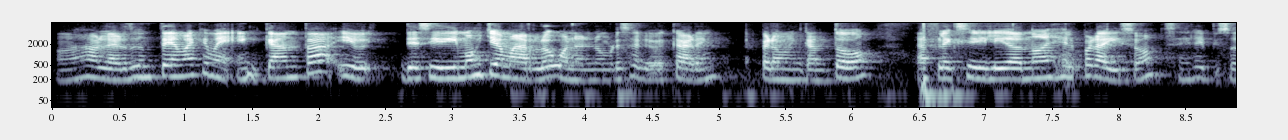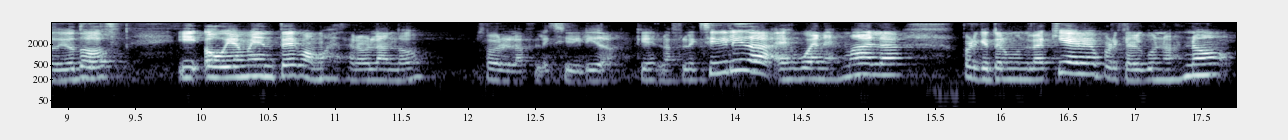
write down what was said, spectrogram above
Vamos a hablar de un tema que me encanta y decidimos llamarlo, bueno, el nombre salió de Karen, pero me encantó. La flexibilidad no es el paraíso, ese es el episodio 2. Y obviamente vamos a estar hablando sobre la flexibilidad. ¿Qué es la flexibilidad? ¿Es buena, es mala? Porque todo el mundo la quiere, porque algunos no.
